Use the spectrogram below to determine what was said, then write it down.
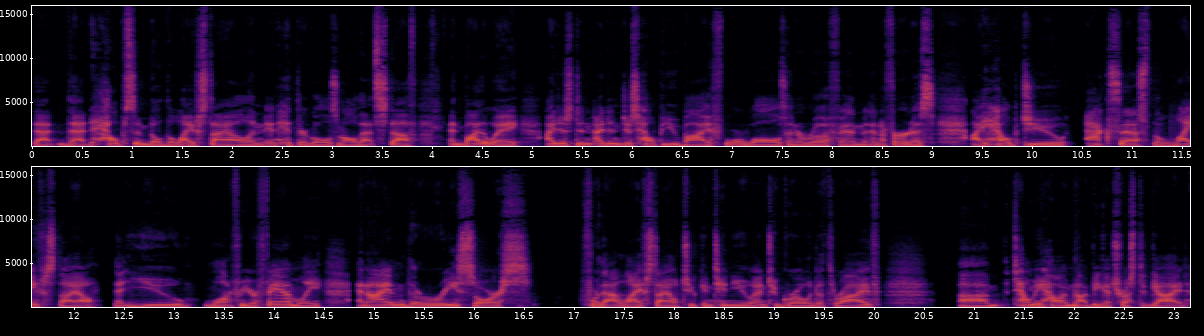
that that helps them build the lifestyle and, and hit their goals and all that stuff. And by the way i just didn't i didn't just help you buy four walls and a roof and, and a furnace. I helped you access the lifestyle that you want for your family. And i am the resource for that lifestyle to continue and to grow and to thrive um, tell me how I'm not being a trusted guide.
